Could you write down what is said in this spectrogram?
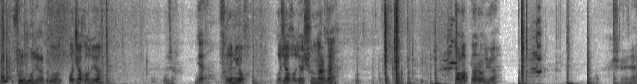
Bu fırın mı oluyor abi? Bu ocak oluyor. Ocak. Ya fırın yok. Ocak oluyor. Şunlar da dolaplar oluyor. Şöyle.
